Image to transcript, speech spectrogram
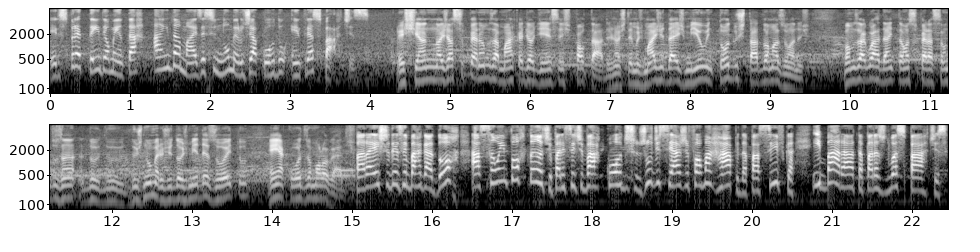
eles pretendem aumentar ainda mais esse número de acordo entre as partes. Este ano nós já superamos a marca de audiências pautadas. Nós temos mais de 10 mil em todo o estado do Amazonas. Vamos aguardar então a superação dos, do, do, dos números de 2018 em acordos homologados. Para este desembargador, a ação é importante para incentivar acordos judiciais de forma rápida, pacífica e barata para as duas partes.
